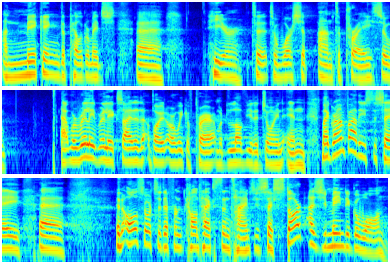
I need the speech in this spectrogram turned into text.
and making the pilgrimage uh, here to, to worship and to pray. So uh, we're really, really excited about our week of prayer and would love you to join in. My grandfather used to say, uh, in all sorts of different contexts and times, he used to say, start as you mean to go on.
